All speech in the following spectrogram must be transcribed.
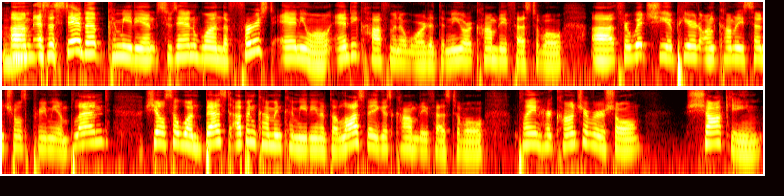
Mm-hmm. Um, as a stand-up comedian, Suzanne won the first annual Andy Kaufman Award at the New York Comedy Festival, uh, through which she appeared on Comedy Central's Premium Blend. She also won Best Up-and-Coming Comedian at the Las Vegas Comedy Festival, playing her controversial, shocking,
